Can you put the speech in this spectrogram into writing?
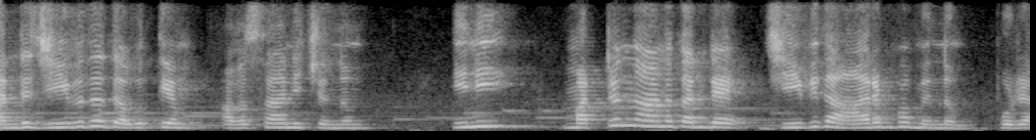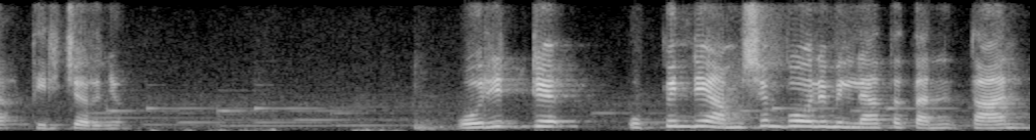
തന്റെ ജീവിത ദൗത്യം അവസാനിച്ചെന്നും ഇനി മറ്റൊന്നാണ് തന്റെ ജീവിത ആരംഭമെന്നും പുഴ തിരിച്ചറിഞ്ഞു. ഒരിറ്റ് ഉപ്പിന്റെ അംശം പോലുമില്ലാത്ത തൻ താൻ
